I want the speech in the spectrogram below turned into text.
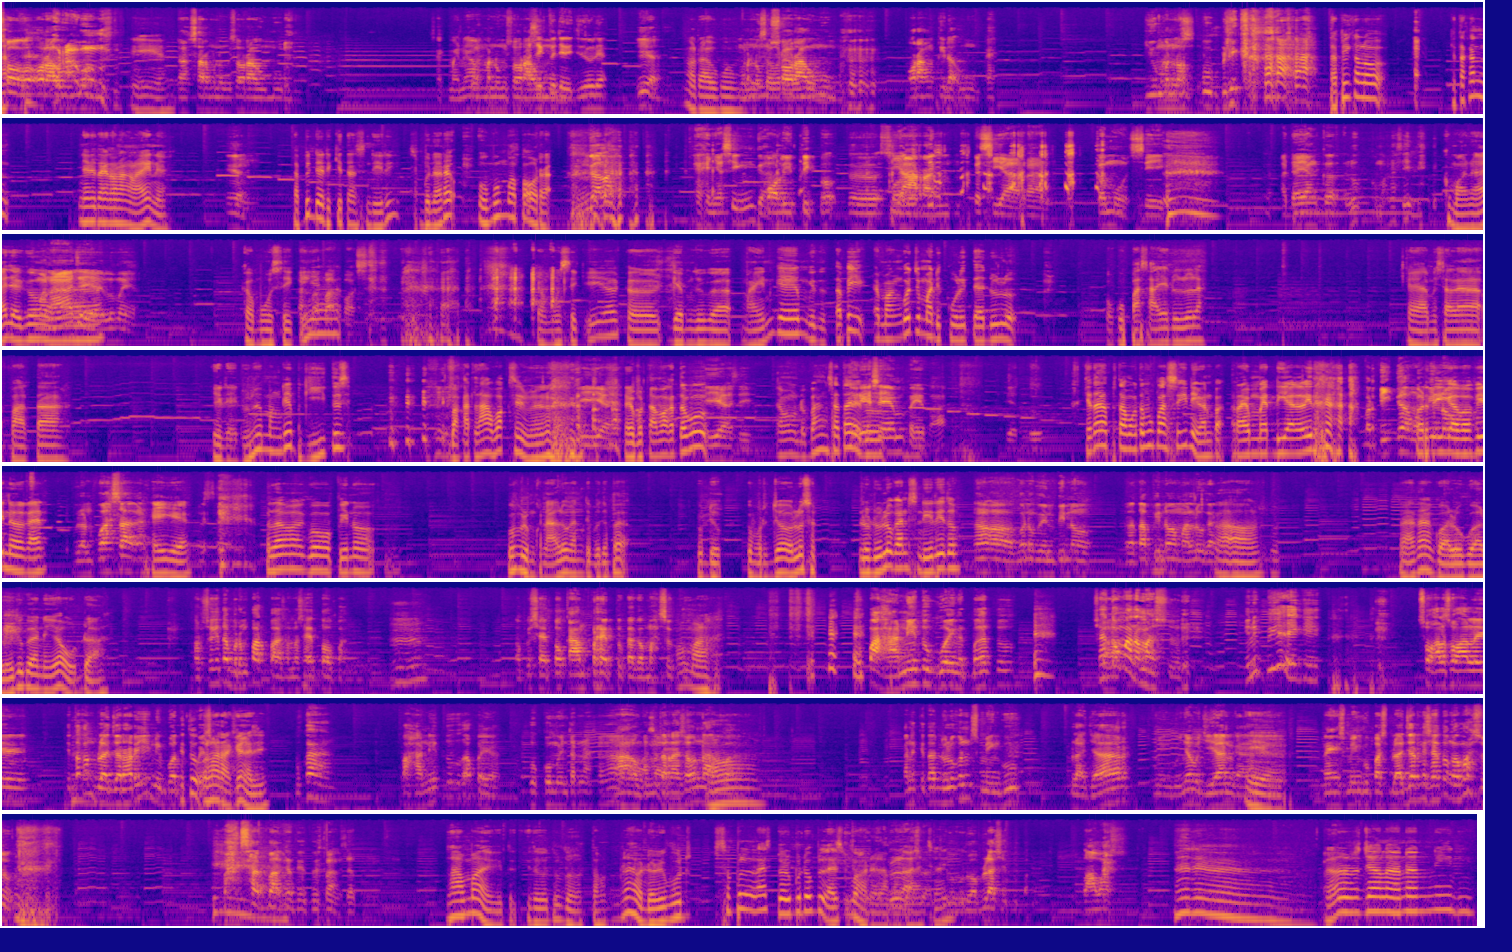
So ora umum. iya. Dasar menungso ora umum. Segmennya menungso ora Asik umum. tuh jadi judul ya. Iya, Orang umum. menungso ora ora umum. Orang tidak umum. Eh. Human not public. Tapi kalau kita kan nyeritain orang lain ya. Iya. Tapi dari kita sendiri sebenarnya umum apa ora? Enggak lah, Kayaknya sih enggak. politik kok ke siaran. Ke siaran, ke musik. Ada yang ke lu ke mana sih? Ke mana aja gue? Ke mana aja ya lu mah ya? Ke musik Kan iya, bapak kos. ke musik iya, ke game juga main game gitu. Tapi emang gue cuma di kulitnya dulu. Kupas saya dulu lah. Kayak misalnya patah. Ya dari dulu emang dia begitu sih. Bakat lawak sih iya. Dari pertama ketemu Iya sih. emang udah bangsat aja Dari dulu. SMP, Pak. Dia tuh. Kita pertama ketemu pas ini kan Pak remedial itu Bertiga mau bertiga Pino. sama Pino kan. Bulan puasa kan. Iya. Pertama gue mau Pino. Gue belum kenal lu kan tiba-tiba duduk ke Burjo. Lu lu dulu kan sendiri tuh. Heeh, gue nungguin Pino. Ternyata Pino malu kan. Heeh. Ternyata gua lu gua lu juga nih ya udah. Harusnya kita berempat pak sama Seto pak. Hmm. Tapi Seto kampret tuh kagak masuk. Oh malah Pak Hani tuh gue inget banget tuh saya tau mana mas ini piye iki soal-soalnya kita kan belajar hari ini buat Itu olahraga gak sih? bukan Pak Hani itu apa ya hukum internasional ah hukum nggak internasional Pak. Oh, kan kita dulu kan seminggu belajar seminggunya ujian kan iya. nah yang seminggu pas belajar nih saya tuh nggak masuk bangsat banget itu Bangsat. Lama gitu. Itu itu udah tahun berapa? 2011, 2012. Wah, udah lama 2012, banget. coy. 2012 itu pak lawas Aduh. Perjalanan ini.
